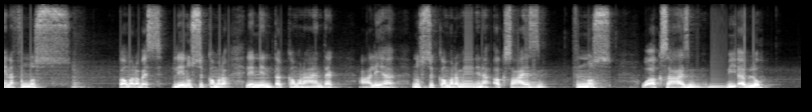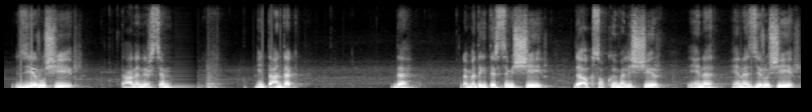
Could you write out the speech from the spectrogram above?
هنا في النص كمرة بس. ليه نص الكمرة؟ لأن أنت الكمرة عندك عليها نص الكمرة من هنا أقصى عزم في النص وأقصى عزم بيقابله zero shear. تعال نرسمه. أنت عندك ده. لما تيجي ترسم ال shear ده أقصى قيمة لل shear. هنا هنا zero shear.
